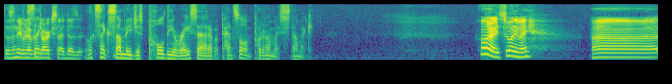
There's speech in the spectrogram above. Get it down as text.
Doesn't even Looks have like- a dark side, does it? It looks like somebody just pulled the eraser out of a pencil and put it on my stomach. All right. So anyway, uh,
